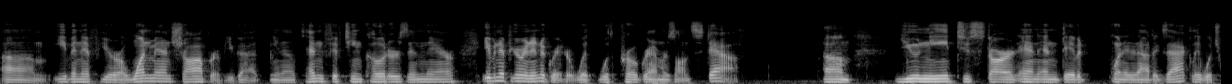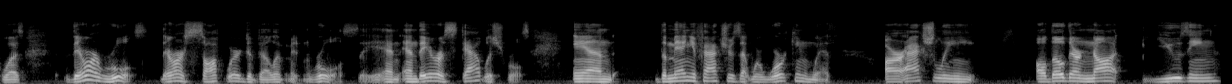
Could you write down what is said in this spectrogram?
um, even if you're a one-man shop or if you got you know 10, 15 coders in there, even if you're an integrator with with programmers on staff, um, you need to start and and David pointed it out exactly, which was there are rules. There are software development rules, and and they are established rules, and the manufacturers that we're working with are actually, although they're not using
